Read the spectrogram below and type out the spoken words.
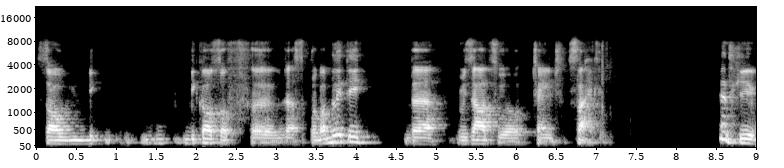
So be, because of uh, just probability, the results will change slightly. And here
